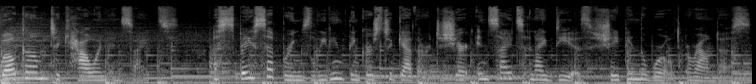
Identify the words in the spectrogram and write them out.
Welcome to Cowen Insights, a space that brings leading thinkers together to share insights and ideas shaping the world around us.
